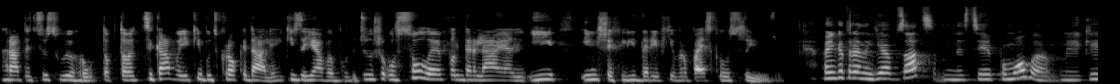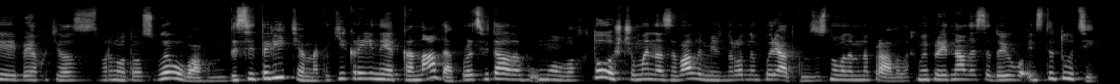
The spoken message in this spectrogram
грати цю свою гру. Тобто цікаво, які будуть кроки далі, які заяви будуть Тому що Урсули фон дер Ляєн і інших лідерів Європейського союзу. Пані Катерино, є абзац з цієї промови, який би я хотіла звернути особливу увагу. Десятиліттями такі країни, як Канада, процвітали в умовах того, що ми називали міжнародним порядком, заснованим на правилах. Ми приєдналися до його інституцій,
